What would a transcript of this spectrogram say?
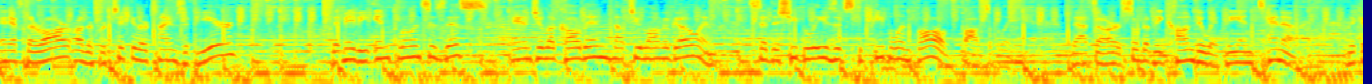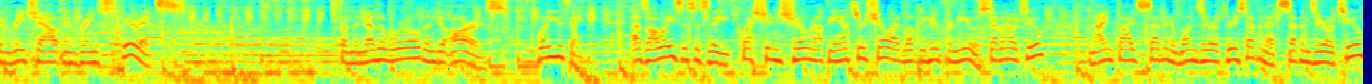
And if there are, are there particular times of year that maybe influences this? Angela called in not too long ago and said that she believes it's the people involved, possibly, that are sort of the conduit, the antenna that can reach out and bring spirits from the netherworld into ours. What do you think? As always, this is the question show, not the answer show. I'd love to hear from you. 702 957 1037. That's 702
